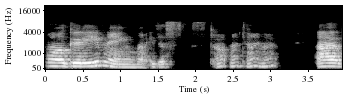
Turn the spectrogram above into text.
Well, good evening. Let me just stop my timer. Uh,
